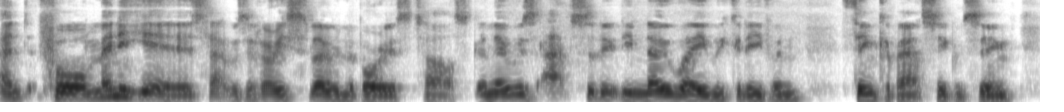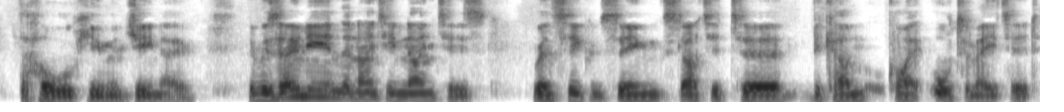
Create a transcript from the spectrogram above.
And for many years, that was a very slow and laborious task. And there was absolutely no way we could even think about sequencing the whole human genome. It was only in the 1990s when sequencing started to become quite automated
